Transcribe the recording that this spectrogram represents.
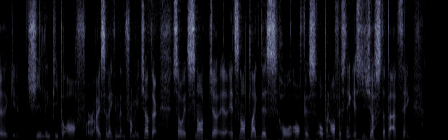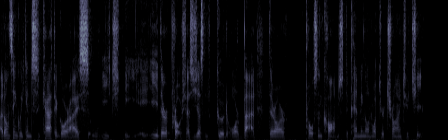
uh, shielding people off or isolating them from each other. So it's not ju- uh, it's not like this whole office open office thing is just a bad thing. I don't think we can categorize each e- either approach as just good or bad. There are pros and cons depending on what you're trying to achieve.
